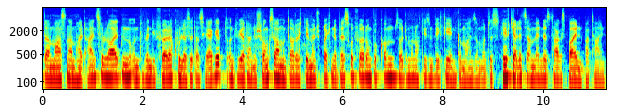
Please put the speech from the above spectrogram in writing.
da Maßnahmen halt einzuleiten und wenn die Förderkulisse das hergibt und wir dann eine Chance haben und dadurch dementsprechend eine bessere Förderung bekommen, sollte man noch diesen Weg gehen gemeinsam und das hilft ja letztendlich am Ende des Tages beiden Parteien.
